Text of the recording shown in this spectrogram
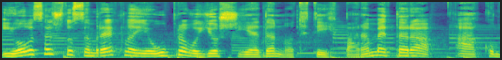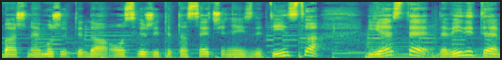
I ovo sad što sam rekla je upravo još jedan od tih parametara, a ako baš ne možete da osvežite ta sećanja iz detinstva, jeste da vidite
